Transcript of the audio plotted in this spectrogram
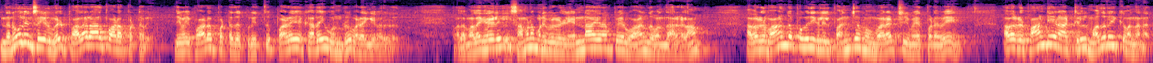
இந்த நூலின் செயல்கள் பலரால் பாடப்பட்டவை. இவை பாடப்பட்டது குறித்து பழைய கதை ஒன்று வழங்கி வருகிறது. பல மலைகளில் சமண முனிவர்கள் எண்ணாயிரம் பேர் வாழ்ந்து வந்தார்களாம். அவர்கள் வாழ்ந்த பகுதிகளில் பஞ்சமும் வறட்சியும் ஏற்படவே அவர்கள் பாண்டிய நாட்டில் மதுரைக்கு வந்தனர்.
